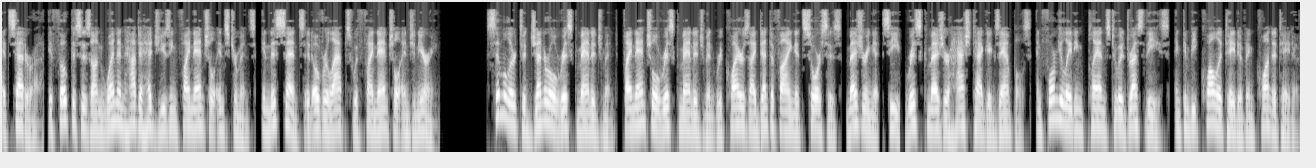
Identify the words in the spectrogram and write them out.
etc. It focuses on when and how to hedge using financial instruments. In this sense, it overlaps with financial engineering. Similar to general risk management, financial risk management requires identifying its sources, measuring it see, risk measure hashtag examples, and formulating plans to address these, and can be qualitative and quantitative.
